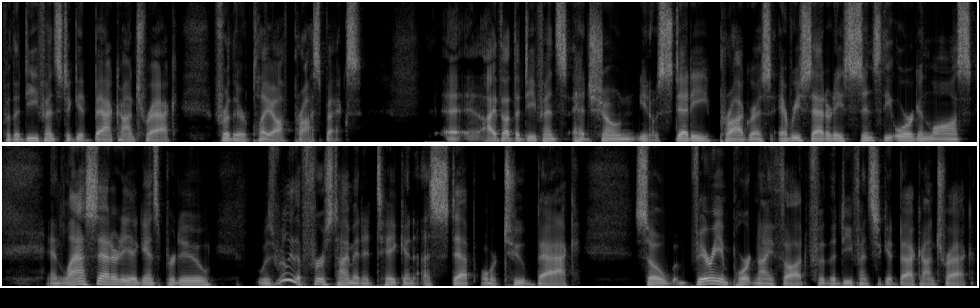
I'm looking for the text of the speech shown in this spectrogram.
for the defense to get back on track for their playoff prospects. Uh, I thought the defense had shown, you know, steady progress every Saturday since the Oregon loss. And last Saturday against Purdue was really the first time it had taken a step or two back. So, very important, I thought, for the defense to get back on track.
